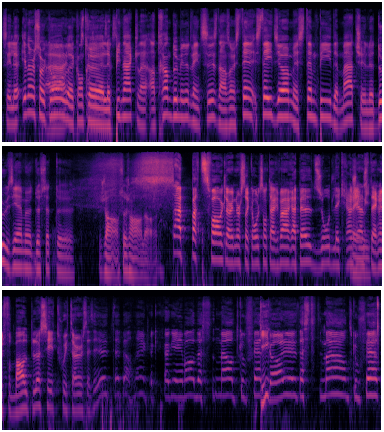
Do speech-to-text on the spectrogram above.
C'est le Inner Circle Ah, euh, contre le. Pinacle en 32 minutes 26 dans un sta- Stadium Stampede match, le deuxième de cette euh, genre, ce genre-là. Ça a parti fort avec le Inner Circle qui sont arrivés en rappel du haut de l'écran Ben géant oui. du terrain de football. Puis là, c'est Twitter. Ça dit Eh, tabarnak, quelqu'un qui est mort de la petite merde que vous faites. Qui? de la petite merde que vous faites.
